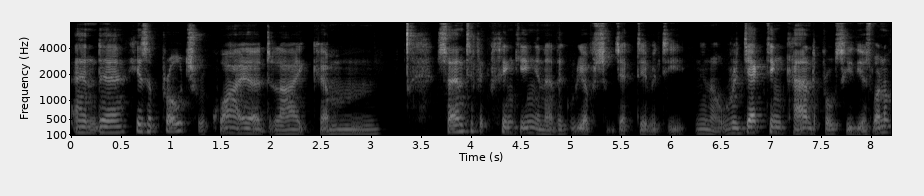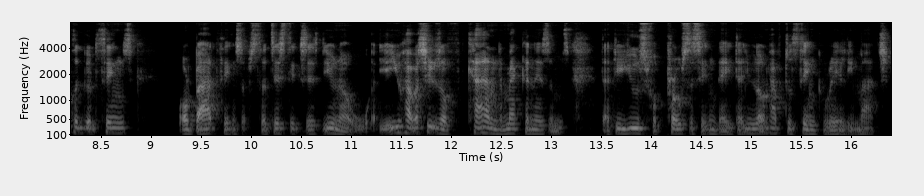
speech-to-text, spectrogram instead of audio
And uh, his approach required like um, scientific thinking and a degree of subjectivity, you know, rejecting canned procedures. One of the good things or bad things of statistics is, you know, you have a series of canned mechanisms that you use for processing data. You don't have to think really much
